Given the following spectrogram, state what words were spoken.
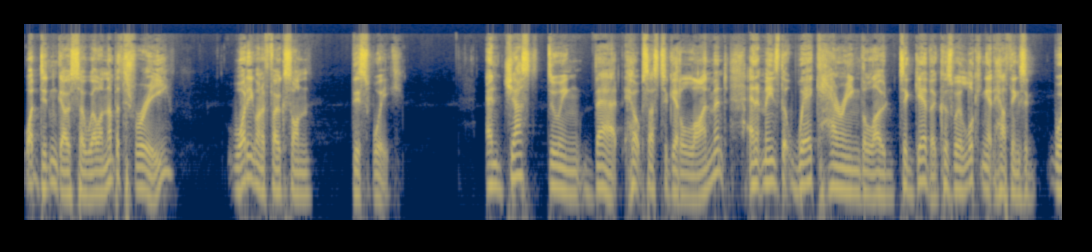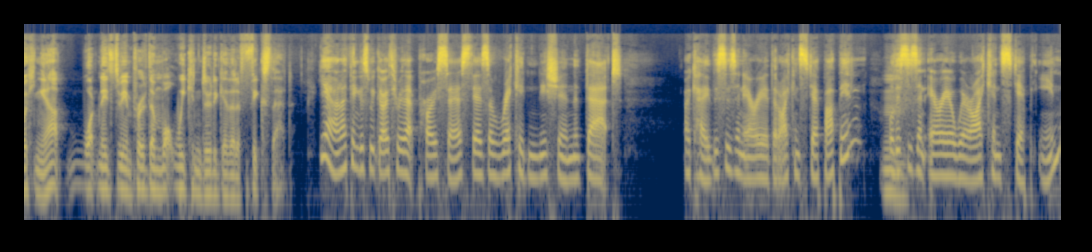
what didn't go so well? And number three, what do you want to focus on this week? And just doing that helps us to get alignment. And it means that we're carrying the load together because we're looking at how things are working out, what needs to be improved, and what we can do together to fix that. Yeah, and I think as we go through that process, there's a recognition that, okay, this is an area that I can step up in, or this is an area where I can step in.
